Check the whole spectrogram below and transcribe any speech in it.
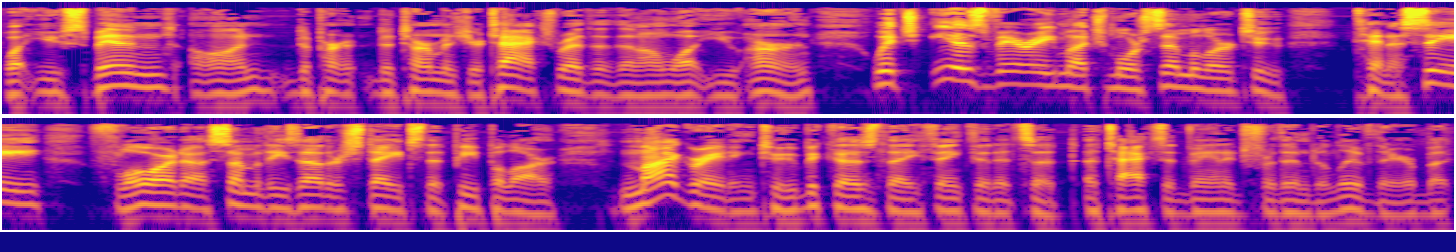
What you spend on determines your tax rather than on what you earn, which is very much more similar to Tennessee, Florida, some of these other states that people are migrating to because they think that it's a, a tax advantage for them to live there. But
